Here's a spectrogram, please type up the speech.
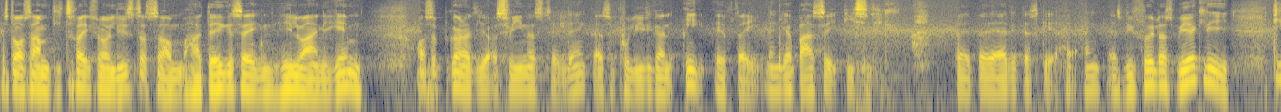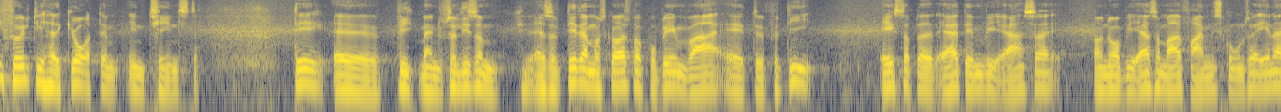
jeg står sammen med de tre journalister, som har dækket sagen hele vejen igennem, og så begynder de at svine os til, ikke? altså politikerne en efter en. Ikke? Jeg kan bare se, de sådan, ah, hvad, hvad er det, der sker her? Ikke? Altså vi følte os virkelig, de følte, de havde gjort dem en tjeneste det øh, fik man jo så ligesom, altså det der måske også var problemet var, at øh, fordi Ekstrabladet er dem vi er, så, og når vi er så meget fremme i skolen, så ender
